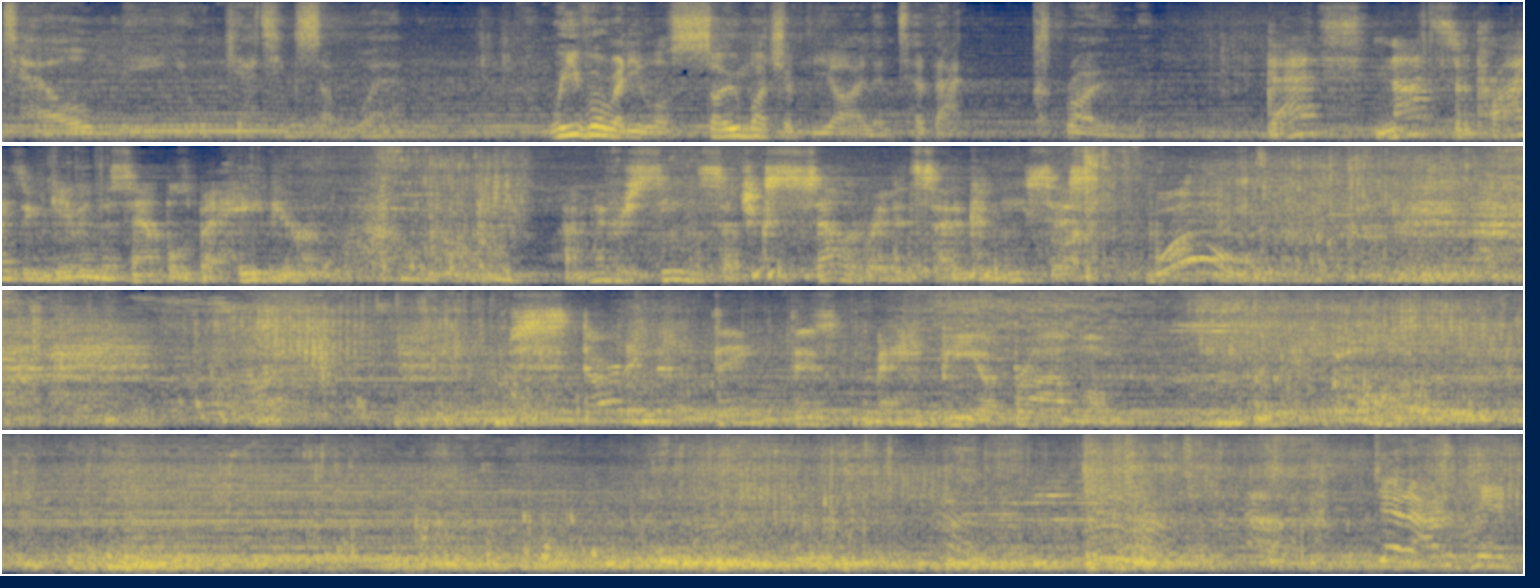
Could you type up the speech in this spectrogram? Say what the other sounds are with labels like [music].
Tell me you're getting somewhere. We've already lost so much of the island to that chrome. That's not surprising given the sample's behavior. I've never seen such accelerated cytokinesis. Whoa! I'm starting to think this may be a problem. Get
